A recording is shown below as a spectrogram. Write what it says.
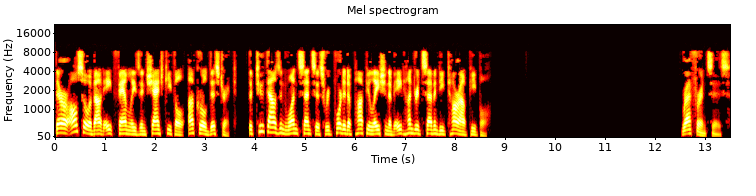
There are also about eight families in Shajkithal, Ukhrul district. The 2001 census reported a population of 870 Tarao people. References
